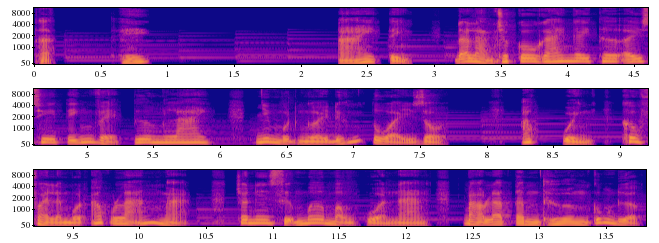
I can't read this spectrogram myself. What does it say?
Thật thế. Ái tình đã làm cho cô gái ngây thơ ấy suy tính về tương lai như một người đứng tuổi rồi. Óc Quỳnh không phải là một óc lãng mạn, cho nên sự mơ mộng của nàng bảo là tầm thường cũng được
